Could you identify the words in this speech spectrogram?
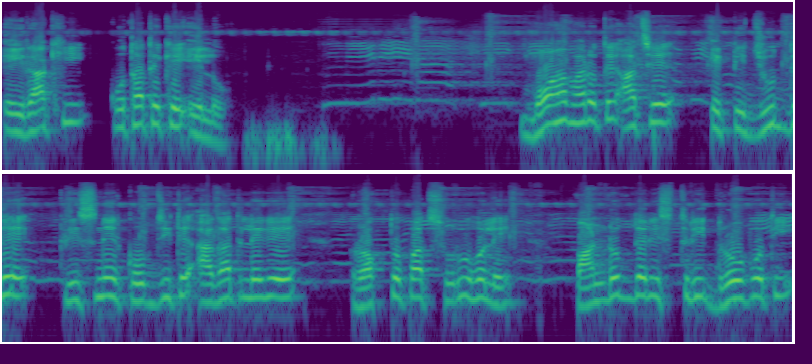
এই রাখি কোথা থেকে এলো? মহাভারতে আছে একটি যুদ্ধে কৃষ্ণের কবজিতে আঘাত লেগে রক্তপাত শুরু হলে পাণ্ডবদের স্ত্রী দ্রৌপদী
